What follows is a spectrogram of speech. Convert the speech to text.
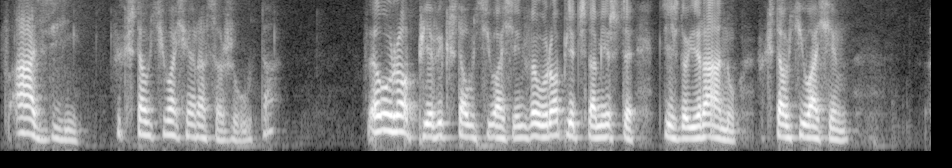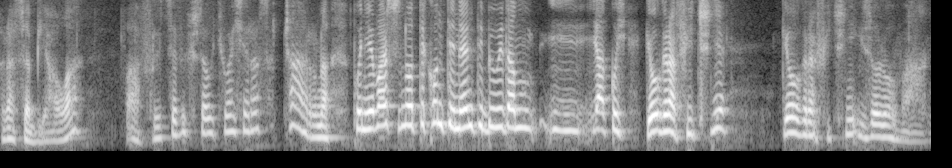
W Azji wykształciła się rasa żółta, w Europie wykształciła się, w Europie czy tam jeszcze gdzieś do Iranu wykształciła się rasa biała, w Afryce wykształciła się rasa czarna, ponieważ no, te kontynenty były tam jakoś geograficznie, geograficznie izolowane.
